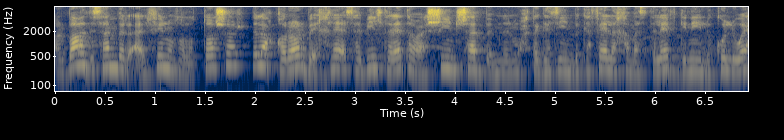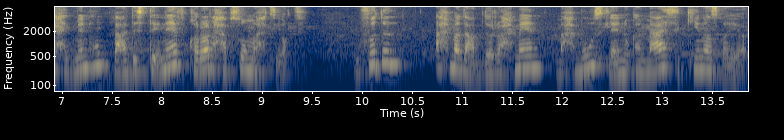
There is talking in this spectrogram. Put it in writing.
4 ديسمبر 2013 طلع قرار بإخلاء سبيل 23 شاب من المحتجزين بكفالة 5000 جنيه لكل واحد منهم بعد استئناف قرار حبسهم احتياطي. وفضل أحمد عبد الرحمن محبوس لأنه كان معاه سكينة صغيرة.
